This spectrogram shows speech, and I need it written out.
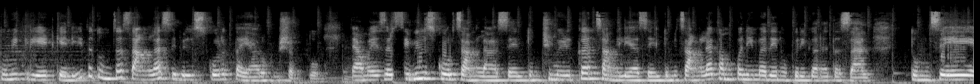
तुम्ही क्रिएट केली तर तुमचा चांगला सिबिल स्कोर तयार होऊ शकतो. त्यामुळे जर सिबिल स्कोर चांगला असेल तुमची मिळकत चांगली असेल तुम्ही चांगल्या कंपनीमध्ये नोकरी करत असाल तुमचे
